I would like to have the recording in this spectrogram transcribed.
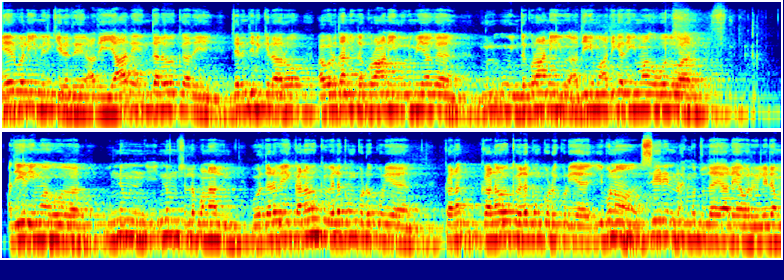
நேர்வழியும் இருக்கிறது. அதை யார் எந்த அளவுக்கு அதை தெரிஞ்சிருக்கிறாரோ அவர்தான் இந்த குரானை முழுமையாக இந்த குரானை அதிகமாக அதிக அதிகமாக ஓதுவார். அதிக அதிகமாக ஓதுவார். இன்னும் இன்னும் சொல்லப்போனால் ஒரு தடவை கனவுக்கு விளக்கம் கொடுக்கக்கூடிய கன கனவுக்கு விளக்கம் கொடுக்கக்கூடிய இவனோ சீரின் ரஹமத்துல்லாய் அலி அவர்களிடம்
